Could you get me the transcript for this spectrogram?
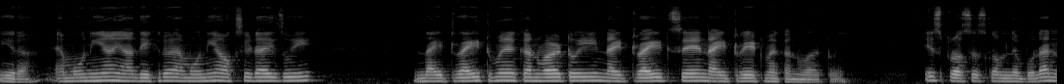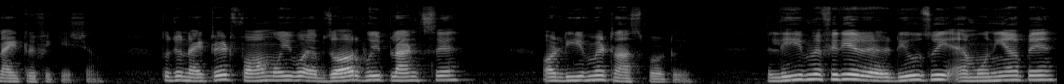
ये रहा एमोनिया यहाँ देख रहे हो एमोनिया ऑक्सीडाइज हुई नाइट्राइट में कन्वर्ट हुई, नाइट्राइट से नाइट्रेट में कन्वर्ट हुई। इस प्रोसेस को हमने बोला नाइट्रिफिकेशन। तो जो नाइट्रेट फॉर्म हुई, वो एब्जॉर्ब हुई प्लांट से और लीव में ट्रांसपोर्ट हुई। लीव में फिर ये रिड्यूस हुई एमोनिया पे।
